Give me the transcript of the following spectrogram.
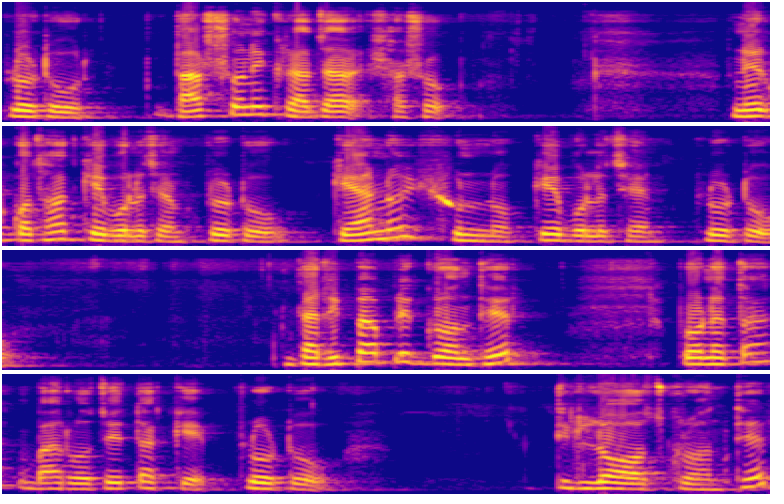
প্লুটোর দার্শনিক রাজা শাসক নের কথা কে বলেছেন প্লুটো? জ্ঞানই শূন্য, কে বলেছেন প্লুটো? দ্য রিপাবলিক গ্রন্থের প্রণেতা বা রচয়িতা কে প্লুটো দি লজ গ্রন্থের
